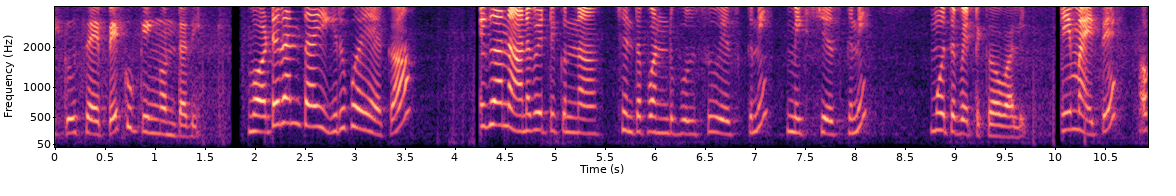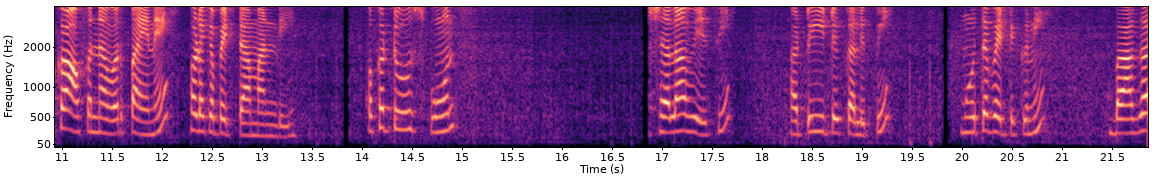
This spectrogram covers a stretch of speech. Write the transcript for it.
ఎక్కువసేపే కుకింగ్ ఉంటుంది. వాటర్ అంతా ఎగిరిపోయాక ముందుగా నానబెట్టుకున్న చింతపండు పులుసు వేసుకుని మిక్స్ చేసుకుని మూత పెట్టుకోవాలి. మేమైతే ఒక హాఫ్ అన్ అవర్ పైనే ఉడకపెట్టామండి. ఒక టూ స్పూన్స్ మసాలా వేసి అటు ఇటు కలిపి మూత పెట్టుకుని బాగా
